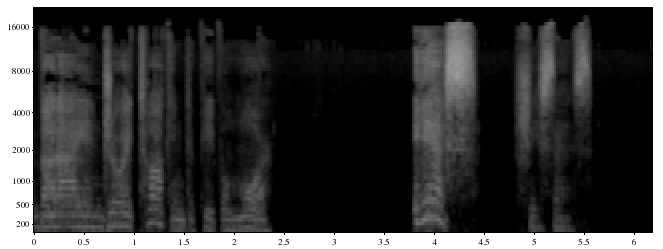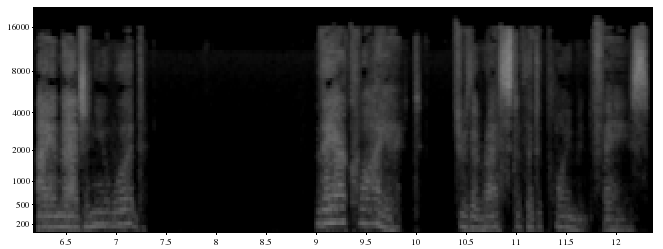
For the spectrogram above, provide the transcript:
But I enjoy talking to people more. Yes, she says. I imagine you would. They are quiet through the rest of the deployment phase,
